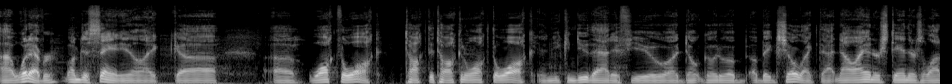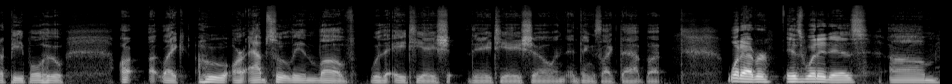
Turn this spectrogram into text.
uh, whatever. I'm just saying, you know, like uh, uh, walk the walk talk the talk and walk the walk. And you can do that if you uh, don't go to a, a, big show like that. Now, I understand there's a lot of people who are uh, like who are absolutely in love with the ATA sh- the ATA show and, and, things like that. But whatever is what it is. Um,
